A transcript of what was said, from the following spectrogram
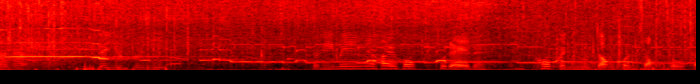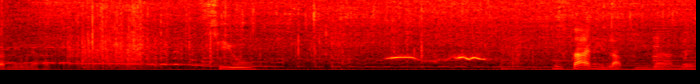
นั้นน่ะ จะหยุดบุหรี่ตอนนี้ไม่ไม่ค่อยพบผู้ใดเลยพบกันอยู่สองคนสองโตวกันนี้นะครับ ชิลลูกซ้ายนี่หลับดีมากเลย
